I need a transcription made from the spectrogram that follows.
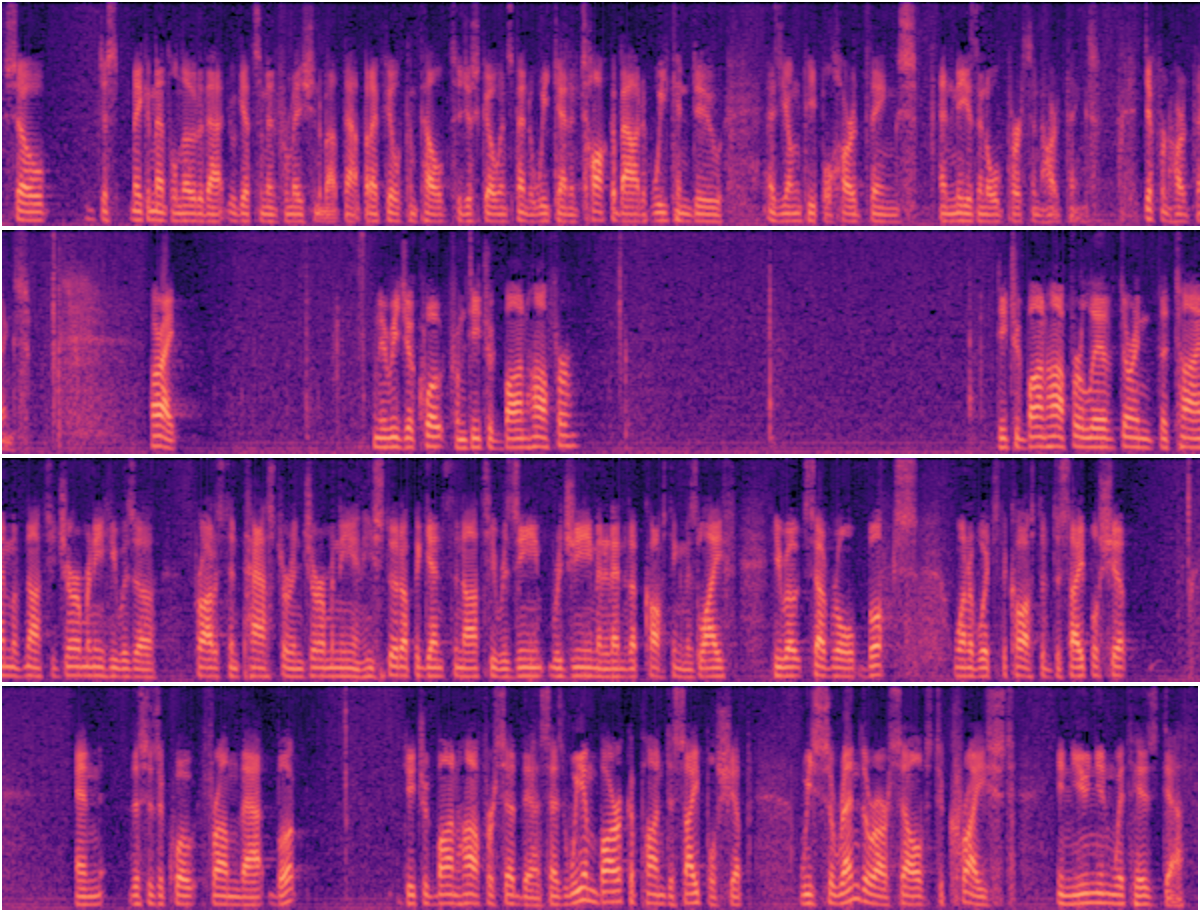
So just make a mental note of that. You'll get some information about that. But I feel compelled to just go and spend a weekend and talk about if we can do, as young people, hard things, and me as an old person, hard things. Different hard things. All right. Let me read you a quote from Dietrich Bonhoeffer. Dietrich Bonhoeffer lived during the time of Nazi Germany. He was a Protestant pastor in Germany, and he stood up against the Nazi regime, regime, and it ended up costing him his life. He wrote several books, one of which, The Cost of Discipleship. And this is a quote from that book. Dietrich Bonhoeffer said this As we embark upon discipleship, we surrender ourselves to Christ in union with his death.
